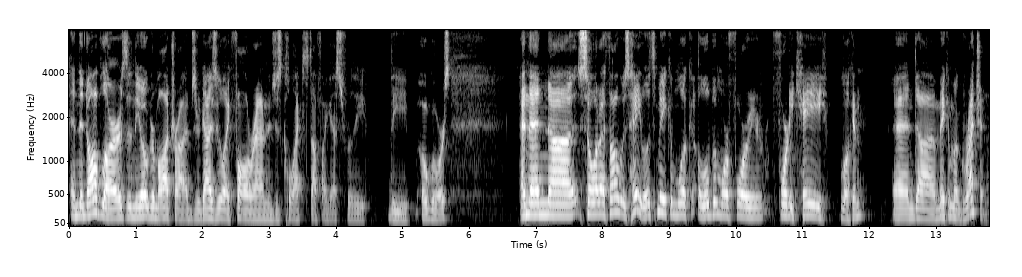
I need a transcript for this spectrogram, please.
And the Gnoblars and the Ogor Mawtribes are guys who like fall around and just collect stuff, I guess, for the, the Ogres. And then, uh, so what I thought was, hey, let's make him look a little bit more 40, 40K looking and uh, make him a Gretchin.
